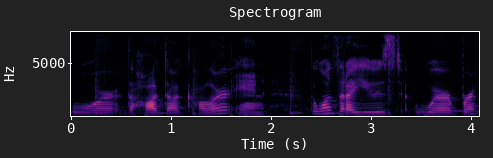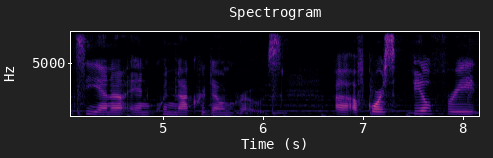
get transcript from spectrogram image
for the hot dog color and the ones that I used were burnt sienna and quinacridone rose. Uh, of course, feel free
